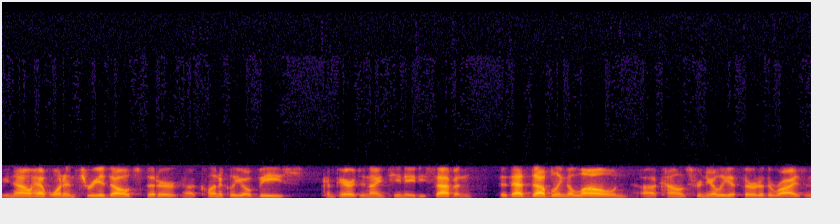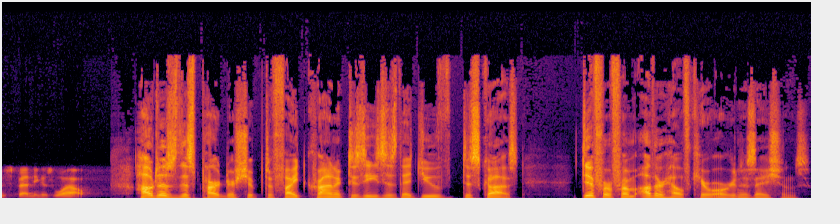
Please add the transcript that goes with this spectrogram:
we now have one in three adults that are uh, clinically obese compared to 1987, that that doubling alone uh, accounts for nearly a third of the rise in spending as well. How does this partnership to fight chronic diseases that you've discussed differ from other healthcare organizations?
